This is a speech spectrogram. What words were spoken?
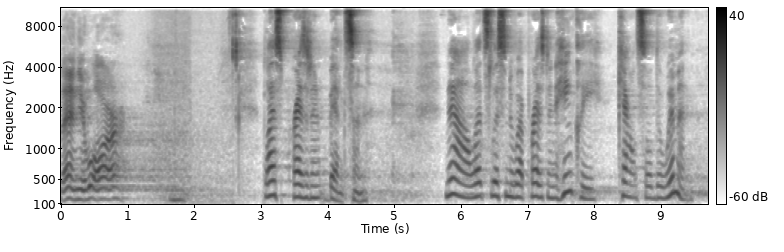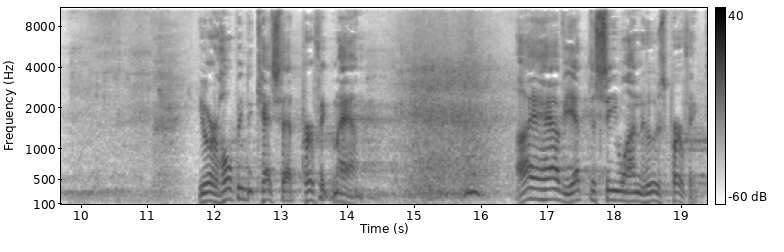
than you are? Bless President Benson. Now let's listen to what President Hinckley counseled the women. You are hoping to catch that perfect man. I have yet to see one who's perfect.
